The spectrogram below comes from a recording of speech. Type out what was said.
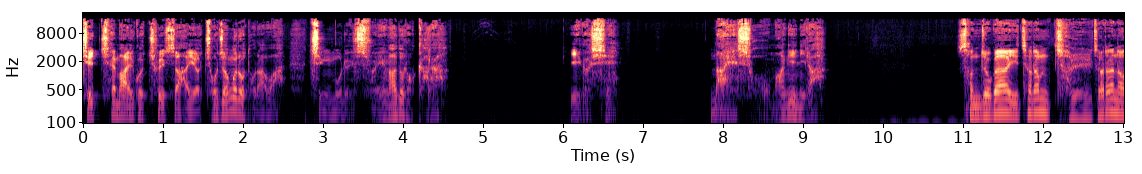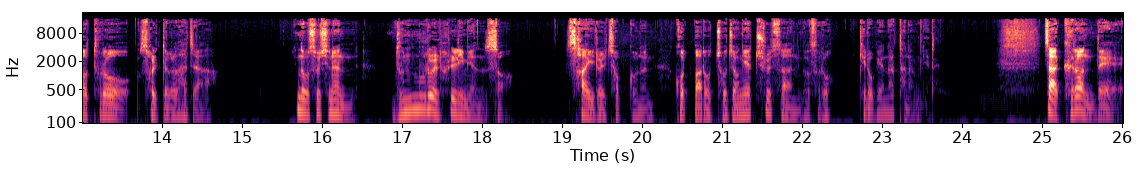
지체 말고 출사하여 조정으로 돌아와 직무를 수행하도록 하라. 이것이 나의 소망이니라. 선조가 이처럼 절절한 어투로 설득을 하자 노수신은 눈물을 흘리면서 사의를 접고는 곧바로 조정에 출사한 것으로 기록에 나타납니다. 자, 그런데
